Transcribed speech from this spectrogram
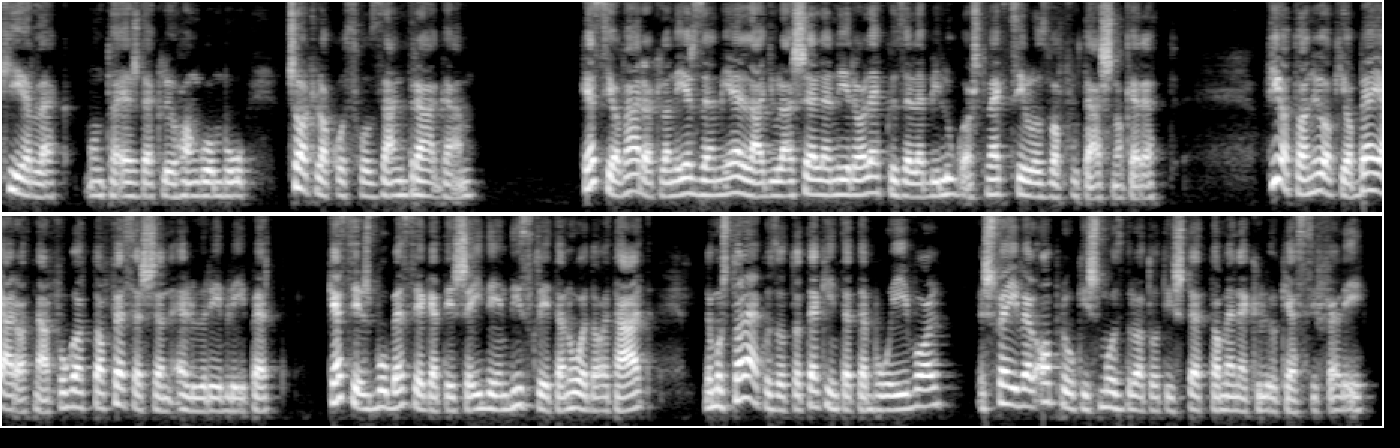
Kérlek, mondta esdeklő hangon Bó, csatlakozz hozzánk, drágám. Keszi a váratlan érzelmi ellágyulás ellenére a legközelebbi lugast megcélozva futásnak erett. Fiatal nő, aki a bejáratnál fogadta, feszesen előrébb lépett. Keszi és Bó beszélgetése idén diszkréten oldalt állt, de most találkozott a tekintete Bóéval, és fejével apró kis mozdulatot is tett a menekülő Keszi felé.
